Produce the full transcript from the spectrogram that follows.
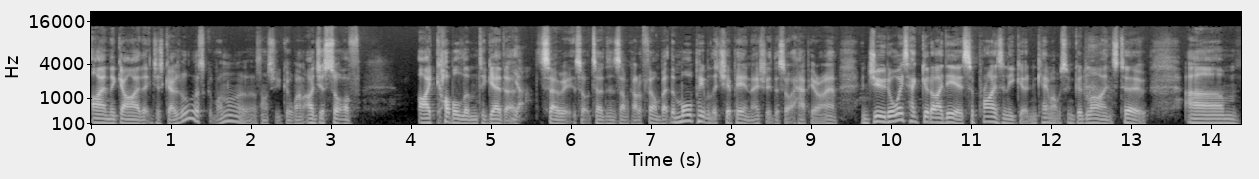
I'm the guy that just goes, oh, that's a good one. Oh, that's not a good one. I just sort of. I cobble them together Yeah. so it sort of turns into some kind of film. But the more people that chip in, actually, the sort of happier I am. And Jude always had good ideas, surprisingly good, and came up with some good lines too. Um,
